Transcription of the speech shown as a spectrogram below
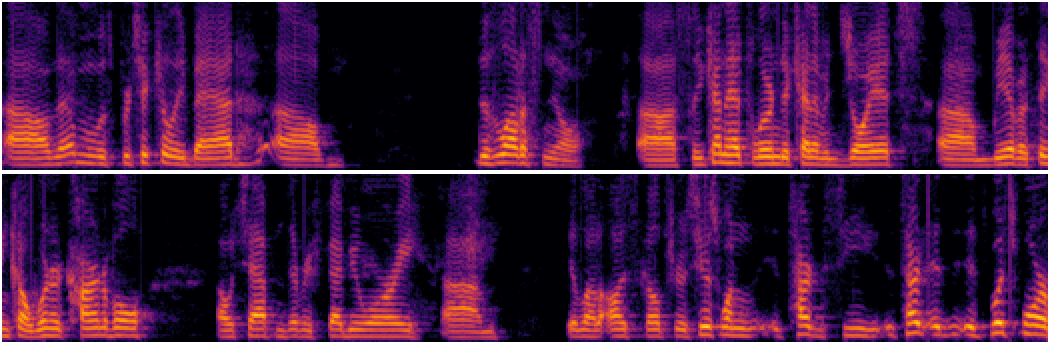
Uh, that one was particularly bad. Um, there's a lot of snow, uh, so you kind of have to learn to kind of enjoy it. Um, we have a thing called Winter Carnival, uh, which happens every February. Um, a lot of ice sculptures. Here's one. It's hard to see. It's hard. it- It's much more.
